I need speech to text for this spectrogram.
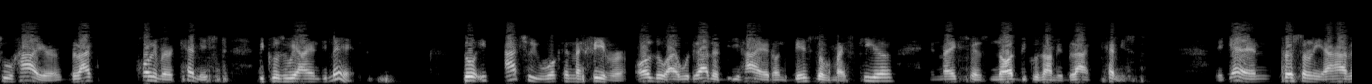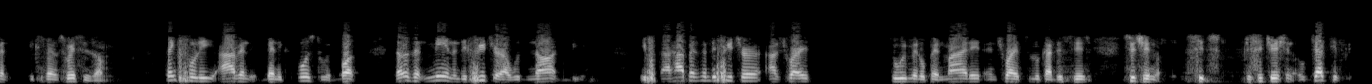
to hire black polymer chemists because we are in demand. So it actually worked in my favor, although I would rather be hired on the basis of my skill and my experience, not because I'm a black chemist. Again, personally, I haven't experienced racism. Thankfully, I haven't been exposed to it, but that doesn't mean in the future I would not be. If that happens in the future, I'll try to remain open-minded and try to look at the situation, objectively.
